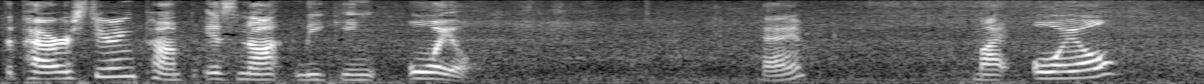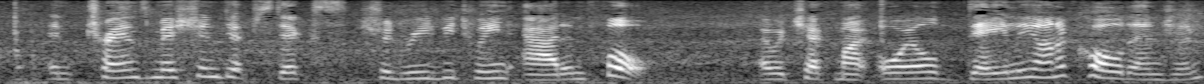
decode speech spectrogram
The power steering pump is not leaking oil. Okay, my oil and transmission dipsticks should read between add and full. I would check my oil daily on a cold engine,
